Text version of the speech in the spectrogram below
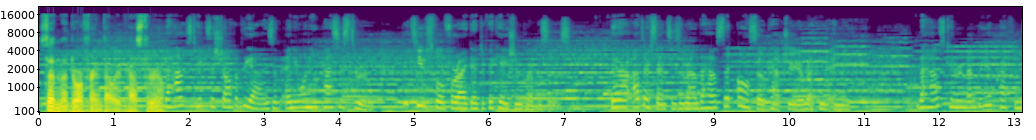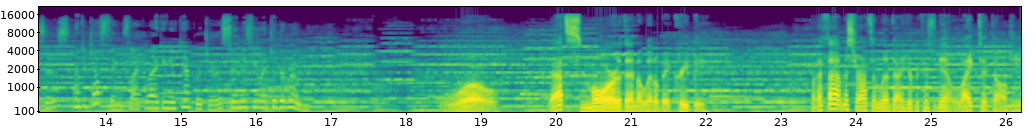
set in the doorframe that we pass through. The house takes a shot of the eyes of anyone who passes through. It's useful for identification purposes. There are other sensors around the house that also capture your retina image. The house can remember your preferences and adjust things like lighting and temperature as soon as you enter the room. Whoa. That's more than a little bit creepy. But I thought Mr. Auten lived out here because he didn't like technology.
